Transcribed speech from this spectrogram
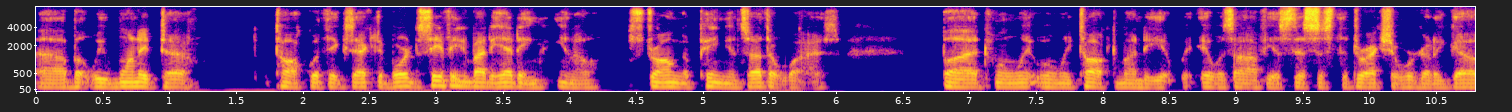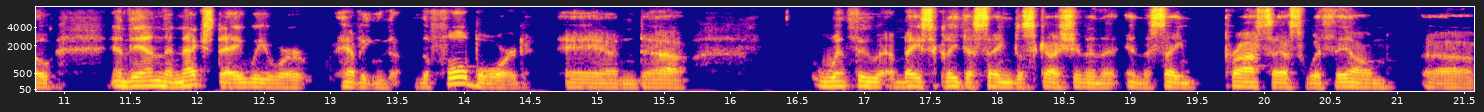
uh, but we wanted to talk with the executive board to see if anybody had any you know strong opinions otherwise but when we when we talked monday it, it was obvious this is the direction we're going to go. And then the next day we were having the, the full board and uh, went through basically the same discussion in the in the same process with them uh,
